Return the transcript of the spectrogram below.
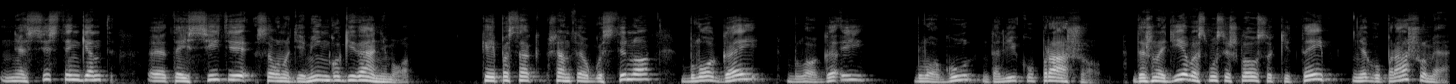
nesistengiant e, taisyti savo nuodėmingo gyvenimo kai pasak Šventojo Augustino, blogai, blogai, blogų dalykų prašo. Dažnai Dievas mūsų išklauso kitaip, negu prašome,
